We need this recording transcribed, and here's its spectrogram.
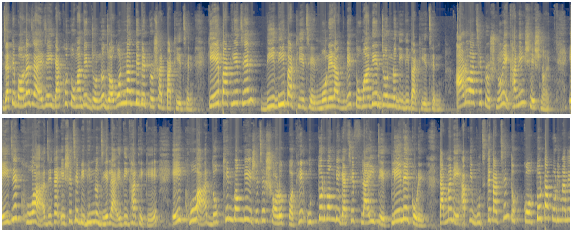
যাতে বলা যায় যে, এই দেখো তোমাদের জন্য জগন্নাথ দেবের প্রসাদ পাঠিয়েছেন। কে পাঠিয়েছেন? দিদি পাঠিয়েছেন। মনে রাখবে, তোমাদের জন্য দিদি পাঠিয়েছেন। আরও আছে প্রশ্ন, এখানেই শেষ নয়। এই যে খোয়া যেটা এসেছে বিভিন্ন জেলায় দীঘা থেকে, এই খোয়া দক্ষিণবঙ্গে এসেছে সড়ক পথে উত্তরবঙ্গে গেছে ফ্লাইটে প্লেনে করে। তার মানে আপনি বুঝতে পারছেন তো কতটা পরিমাণে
